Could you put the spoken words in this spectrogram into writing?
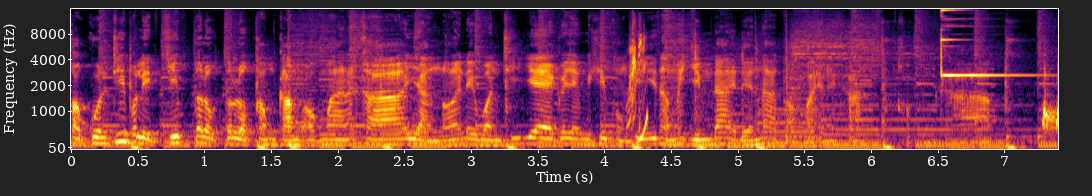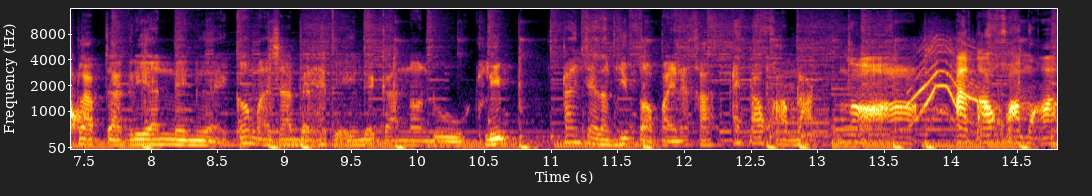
ขอบคุณที่ผลิตคลิปตลกๆกำๆออกมานะคะ อย่างน้อยในวันที่แย่ก็ยังมีคลิปของพี่ที่ทำให้ยิ้มได้เดินหน้าต่อไปนะคะ ขอบคุณครับ กลับจากเรียนเหนื่อยๆก็มาชาร์จแบตให้ตัวเองด้วยการนอนดูคลิป ตั้งใจทำคลิปต่อไปนะคะ ไอ้เต้าความรักงอไอ้เต้าความรัก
